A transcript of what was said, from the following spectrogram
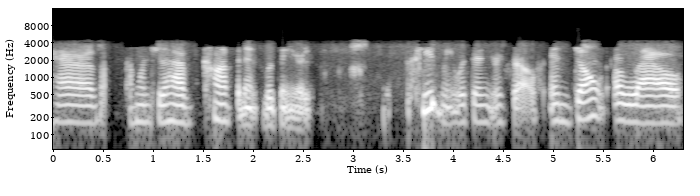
Have I want you to have confidence within your, excuse me, within yourself, and don't allow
